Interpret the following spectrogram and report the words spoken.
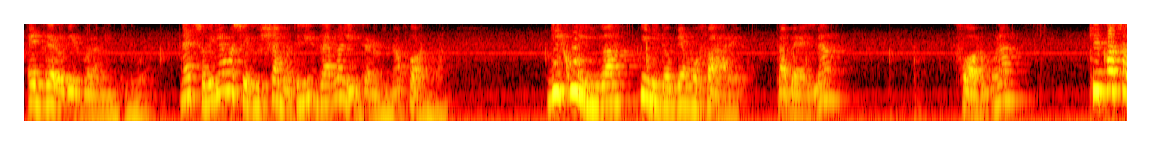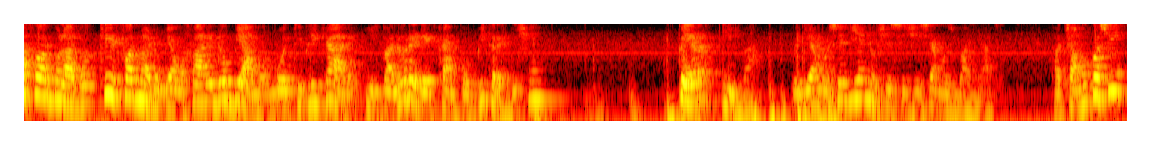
è 0,22. Adesso vediamo se riusciamo a utilizzarla all'interno di una formula di cui IVA, quindi dobbiamo fare tabella, formula, Che, cosa formula, che formula dobbiamo fare? Dobbiamo moltiplicare il valore del campo B13 per l'IVA. Vediamo se viene o se ci siamo sbagliati. Facciamo così.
